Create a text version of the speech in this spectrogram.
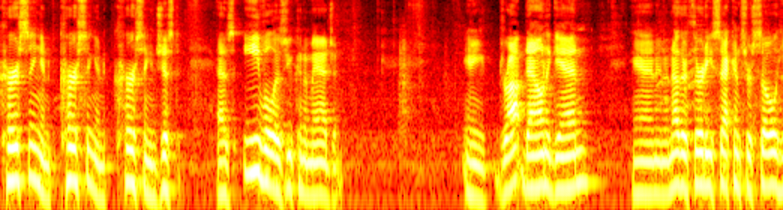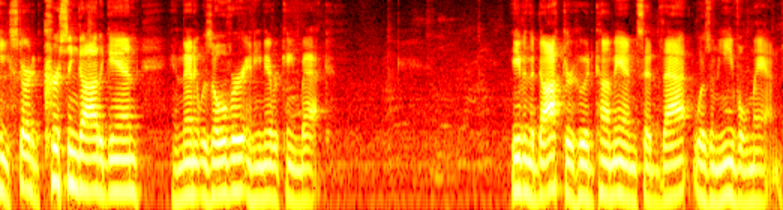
Cursing and cursing and cursing, just as evil as you can imagine. And he dropped down again, and in another 30 seconds or so, he started cursing God again, and then it was over, and he never came back. Even the doctor who had come in said that was an evil man.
